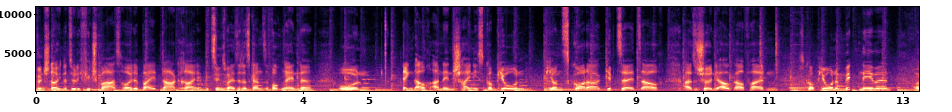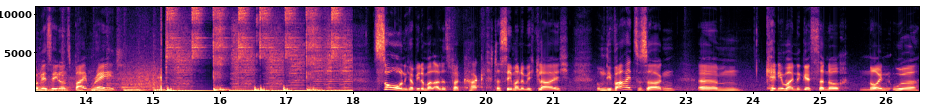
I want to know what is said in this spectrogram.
Wünschen euch natürlich viel Spaß heute bei Darkrai, beziehungsweise das ganze Wochenende. Und denkt auch an den Shiny Skorpion. Pion Skora gibt es ja jetzt auch. Also schön die Augen aufhalten, Skorpione mitnehmen und wir sehen uns beim Raid. So, und ich habe wieder mal alles verkackt. Das sehen wir nämlich gleich. Um die Wahrheit zu sagen, ähm, Kenny meinte gestern noch 9.30 Uhr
